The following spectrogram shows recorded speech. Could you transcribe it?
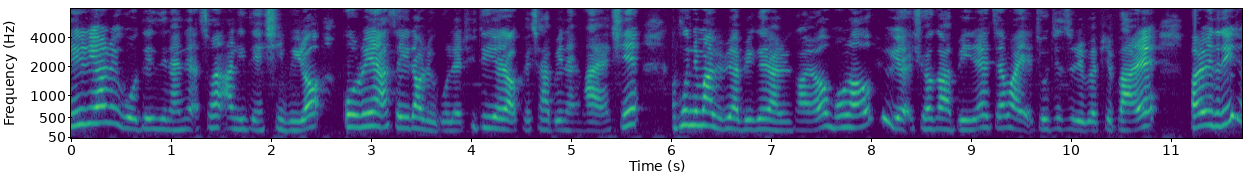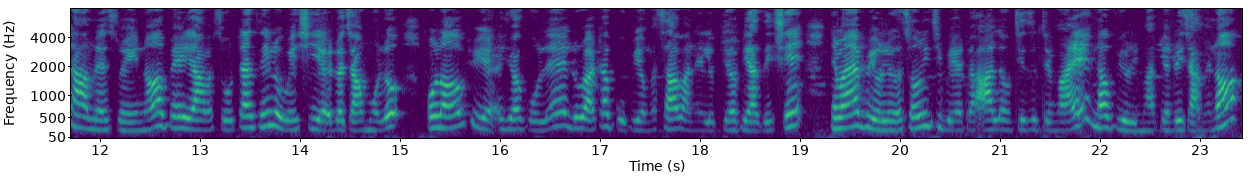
ရီးရီးယားတွေကိုသိစေနိုင်တဲ့အစွမ်းအာနိသင်ရှိပြီးတော့ကိုရီးယားအစိတ်အတောက်တွေကိုလည်းထိထိရောက်ရောက်ဖယ်ရှားပေးနိုင်ပါတယ်ရှင်။အခုညီမပြပြပေးခဲ့တာတွေကတော့မုံလာဥဖြူရဲ့အရွက်ကပေးတဲ့ကျန်းမာရေးအကျိုးကျေးဇူးတွေပဲဖြစ်ပါတယ်။ဘာတွေသတိထားမလဲဆိုရင်တော့ဘယ်ရာမဆိုတန်ဆင်းလိုပဲရှိရတဲ့အတွက်ကြောင့်မို့လို့မုံလာဥဖြူရဲ့အရွက်ကိုလည်းလူရထပ်ပို့ပြီးတော့မစားပါနဲ့လို့ပြောပြသေးရှင်။ညီမရဲ့ဗီဒီယိုလေးကိုအဆုံးထိကြည့်ပေးတဲ့အတွက်အားလုံးကျေးဇူးတင်ပါတယ်။နောက်ဗီဒီယိုဒီမှာပြန်တွေ့ကြမယ်နော်။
